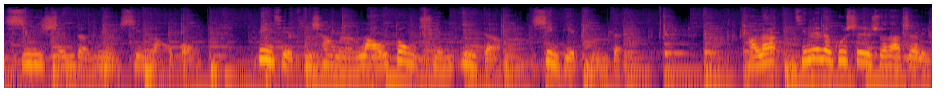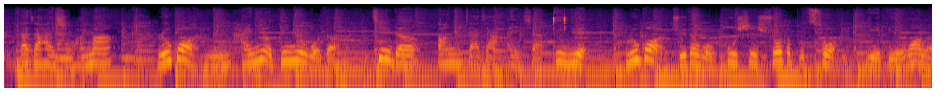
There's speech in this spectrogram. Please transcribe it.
牺牲的女性劳工。并且提倡呢劳动权益的性别平等。好了，今天的故事说到这里，大家还喜欢吗？如果您还没有订阅我的，记得帮佳佳按下订阅。如果觉得我故事说的不错，也别忘了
